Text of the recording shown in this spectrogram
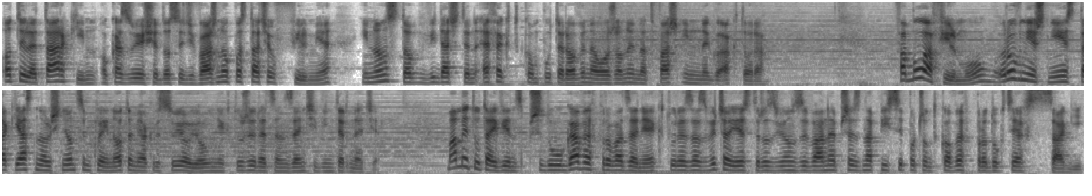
o tyle Tarkin okazuje się dosyć ważną postacią w filmie i non-stop widać ten efekt komputerowy nałożony na twarz innego aktora. Fabuła filmu również nie jest tak jasno lśniącym klejnotem, jak rysują ją niektórzy recenzenci w internecie. Mamy tutaj więc przydługawe wprowadzenie, które zazwyczaj jest rozwiązywane przez napisy początkowe w produkcjach z sagi.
